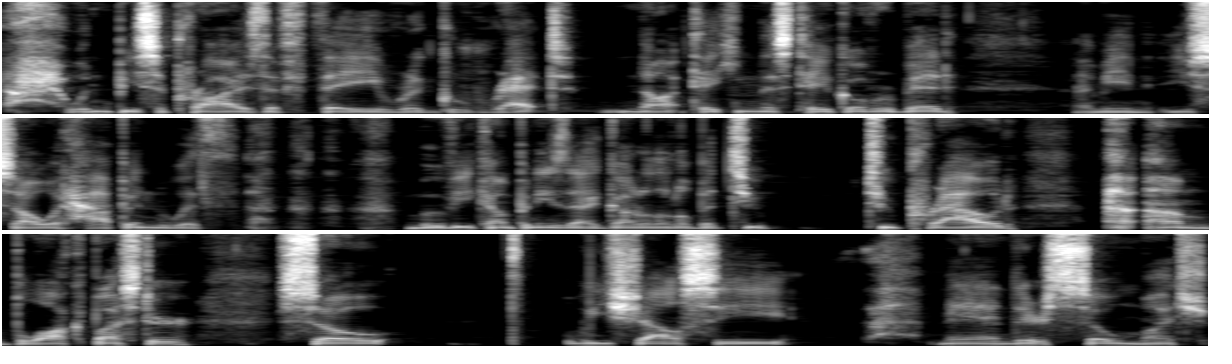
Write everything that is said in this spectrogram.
I wouldn't be surprised if they regret not taking this takeover bid. I mean, you saw what happened with movie companies that got a little bit too too proud. um, Blockbuster. So we shall see. Man, there's so much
